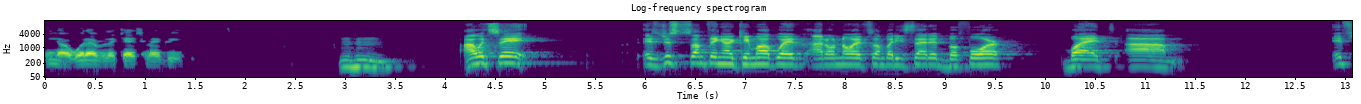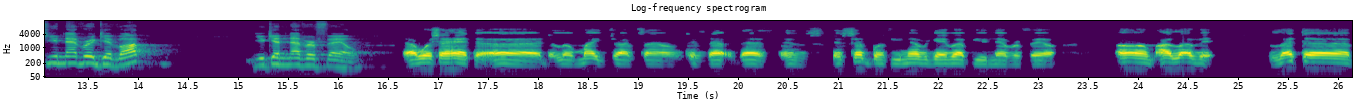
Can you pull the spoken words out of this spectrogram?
you know whatever the case may be hmm i would say it's just something i came up with i don't know if somebody said it before but um, if you never give up you can never fail. I wish I had the uh, the little mic drop sound because that that is it's simple. If you never gave up, you never fail. Um, I love it. Let the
